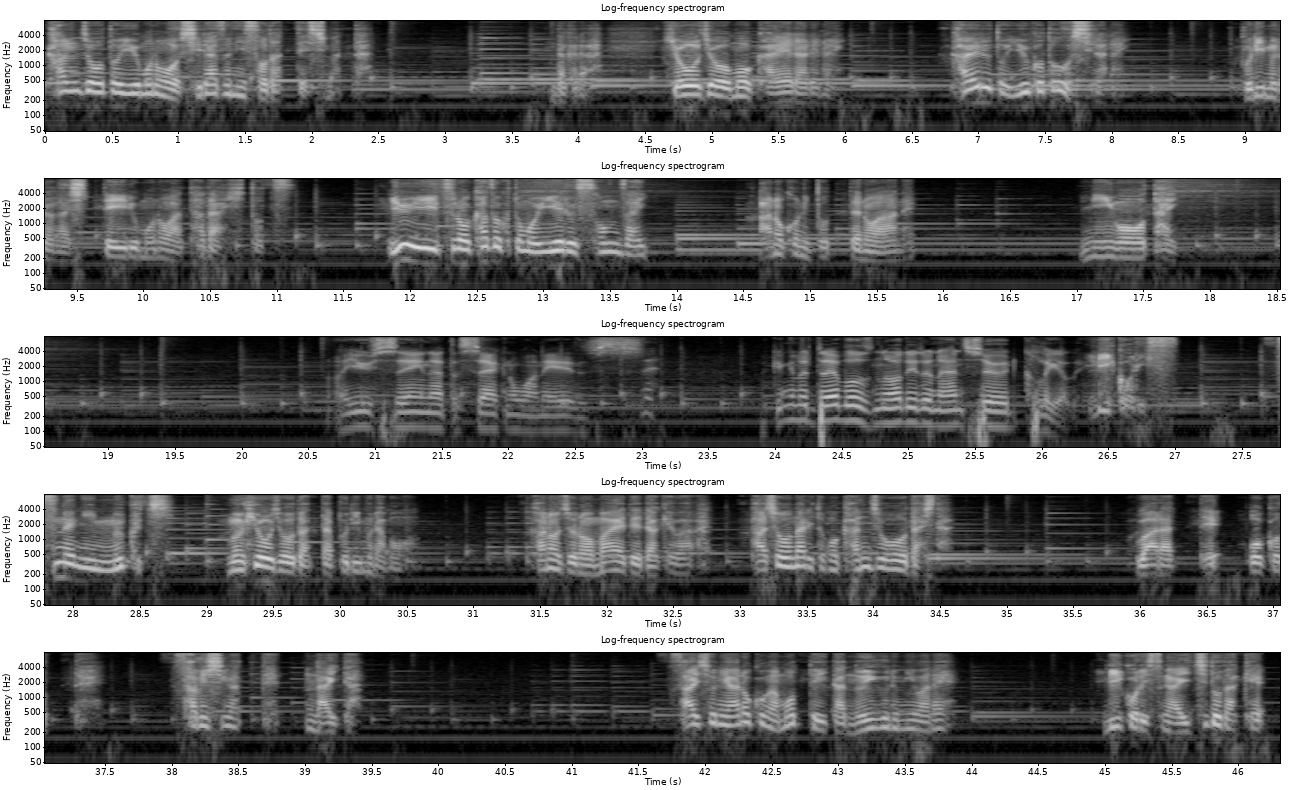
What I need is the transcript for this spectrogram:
感情というものを知らずに育ってしまった。だから表情も変えられない。変えるということを知らない。プリムラが知っているものはただ一つ。唯一の家族とも言える存在。あの子にとっての姉。二号体。Are you saying that the second one is? King of the Devils nodded and answered clearly. リコリス常に無口無表情だったプリムラも彼女の前でだけは多少なりとも感情を出した。笑って怒って寂しがって泣いた。最初にあの子が持っていたぬいぐるみはねリコリスが一度だけ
